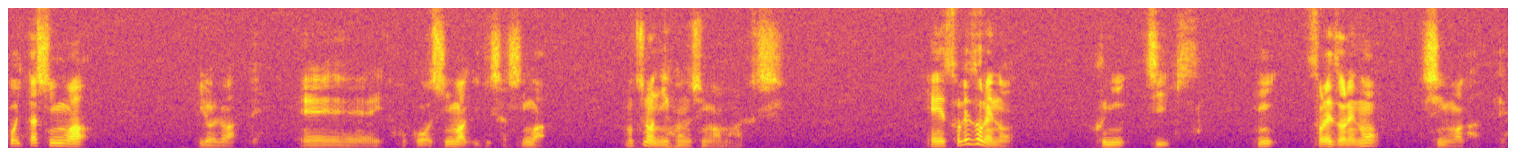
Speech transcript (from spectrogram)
こういった神話、いろいろあって、えー、北欧神話、ギリシャ神話、もちろん日本神話もあるし、えー、それぞれの国、地域、に、それぞれの神話があって、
